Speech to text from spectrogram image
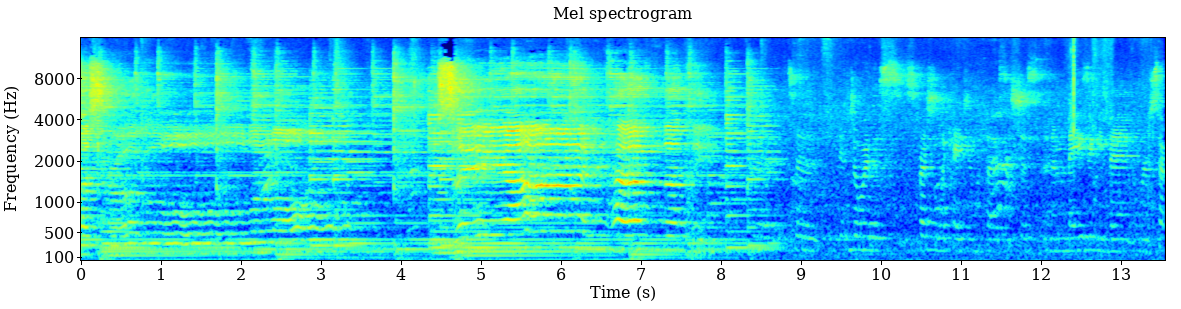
As struggle along, say I have to enjoy this special occasion with us. It's just an amazing event. We're so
